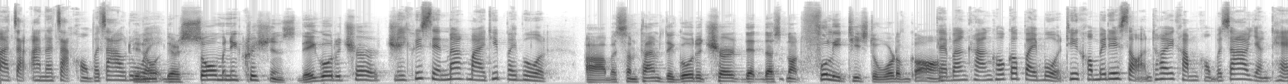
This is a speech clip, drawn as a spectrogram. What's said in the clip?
มาจากอาณาจักรของพระเจ้าด้ You วย know, there are so many Christians, they go to church, มีคริสเตียนมากมายที่ไปโบสถ์ uh, but sometimes they go to church that does not fully teach the Word of แต่ God. บางครั้งเขาก็ไปโบสถ์ที่เขาไม่ได้สอนถ้อยคำของพระเจ้าอย่างแท้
